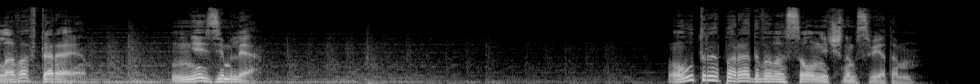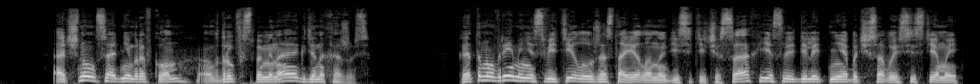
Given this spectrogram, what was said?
Глава вторая. Не земля. Утро порадовало солнечным светом. Очнулся одним рывком, вдруг вспоминая, где нахожусь. К этому времени светило уже стояло на десяти часах, если делить небо часовой системой,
